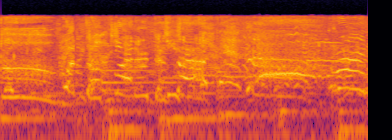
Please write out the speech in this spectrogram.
what the platter is that? Run!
